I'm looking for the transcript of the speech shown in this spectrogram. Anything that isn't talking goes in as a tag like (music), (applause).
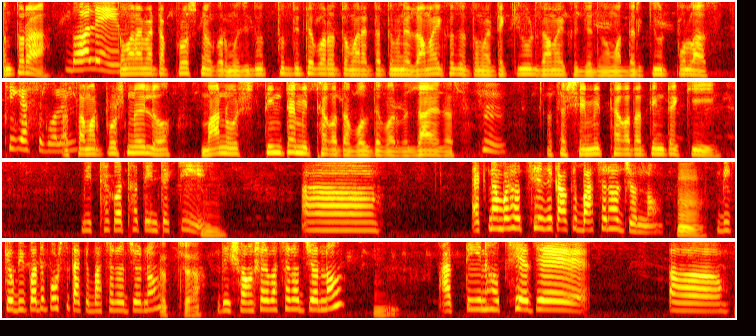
অন্তরা বলেন। তোমার আমি একটা প্রশ্ন করব যদি উত্তর দিতে পারো তোমার একটা তুমি না জামাই খোঁজো তোমার একটা কিউট জামাই খুঁজে দিও আমাদের কিউট পোলাস। ঠিক আছে বলেন। আচ্ছা আমার প্রশ্ন হইল মানুষ তিনটা মিথ্যা কথা বলতে পারবে জায়েজ আছে। হুম। আচ্ছা সেই মিথ্যা কথা তিনটা কি? মিথ্যা কথা তিনটা কি? আহ, এক নাম্বার হচ্ছে যে কাউকে বাঁচানোর জন্য। হুম। কেউ বিপদে পড়ছে তাকে বাঁচানোর জন্য। আচ্ছা। দুই সংসার বাঁচানোর জন্য। আর তিন হচ্ছে যে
